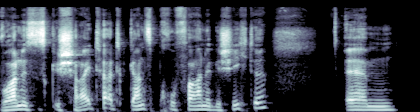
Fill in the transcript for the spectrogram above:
Woran ist es gescheitert? Ganz profane Geschichte. Ähm,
